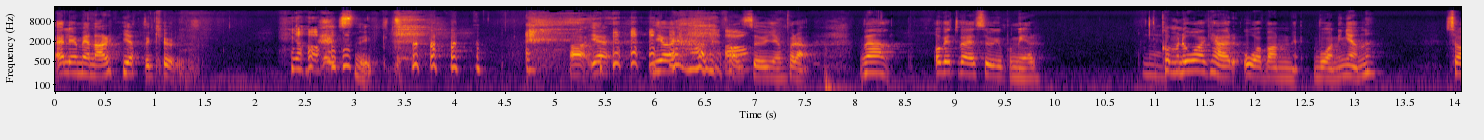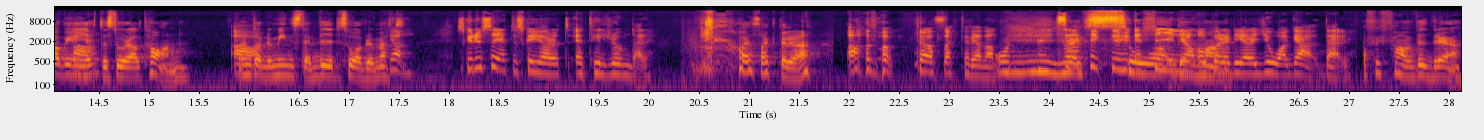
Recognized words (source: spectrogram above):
Eller jag menar jättekul. Ja. Snyggt. ja, jag, jag är i alla fall Ja. sugen på det. Men, och vet du vad jag är sugen på mer? Nej. Kommer du ihåg här ovan våningen så har vi ju en Ja. jättestor altan. Jag vet Ja. inte om du minns det, vid sovrummet. Ja. Ska du säga att du ska göra ett, ett till rum där? Har jag sagt det redan? Ja, du har- du har sagt det redan. Åh nej, jag är Sen fick du så feeling gammal. och började göra yoga där. Åh fy fan vad vidrig jag är.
